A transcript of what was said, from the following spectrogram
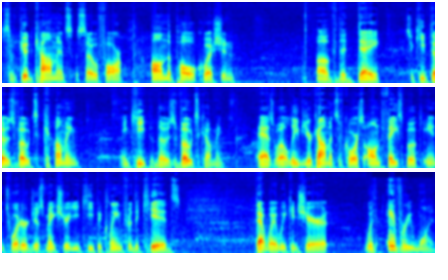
Some good comments so far on the poll question of the day. So keep those votes coming and keep those votes coming as well. Leave your comments, of course, on Facebook and Twitter. Just make sure you keep it clean for the kids. That way we can share it with everyone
